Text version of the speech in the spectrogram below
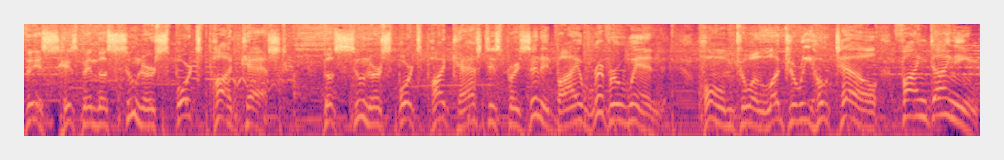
This has been the Sooner Sports Podcast. The Sooner Sports Podcast is presented by Riverwind, home to a luxury hotel, fine dining,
